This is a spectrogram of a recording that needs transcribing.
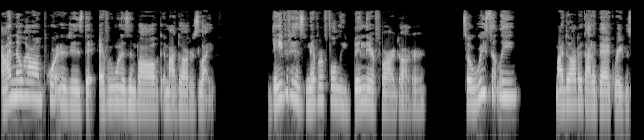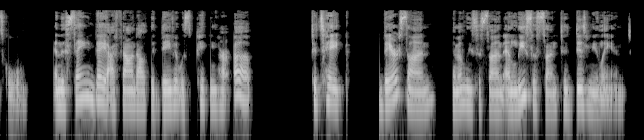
I know how important it is that everyone is involved in my daughter's life. David has never fully been there for our daughter, so recently, my daughter got a bad grade in school. And the same day, I found out that David was picking her up to take their son, him and Lisa's son, and Lisa's son to Disneyland.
